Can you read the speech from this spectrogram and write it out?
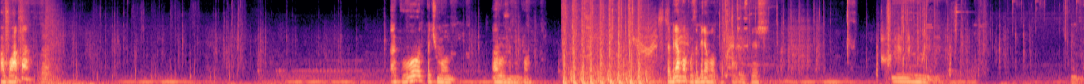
А вапа? Да. Так, вот почему он оружие не брал. Заберем вапу, заберем вапу. А, не успеешь. М.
